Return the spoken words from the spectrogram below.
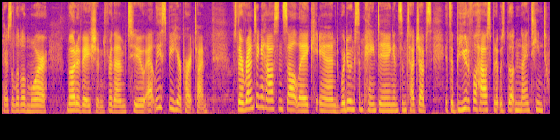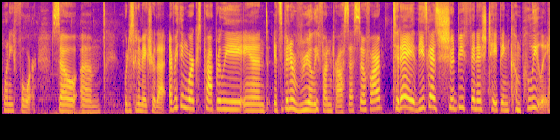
there's a little more motivation for them to at least be here part time. So they're renting a house in Salt Lake and we're doing some painting and some touch ups. It's a beautiful house, but it was built in 1924. So, um, we're just gonna make sure that everything works properly and it's been a really fun process so far. Today, these guys should be finished taping completely.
